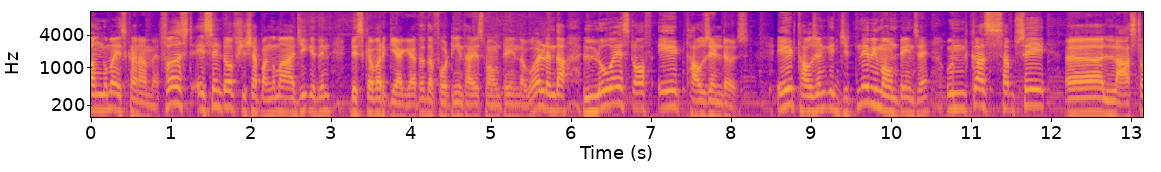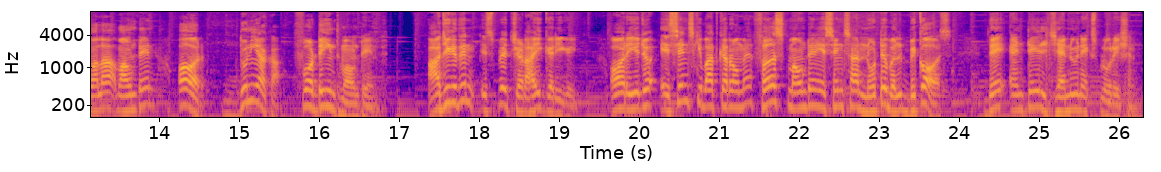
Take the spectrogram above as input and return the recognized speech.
Pangma इसका नाम है। फ़र्स्ट एसेंट ऑफ़ शीशा पंगमा आज ही के दिन डिस्कवर किया गया था the fourteen highest mountain in the world and the lowest of eight thousanders eight thousand के जितने भी माउंटेन्स हैं, उनका सबसे लास्ट वाला माउंटेन और दुनिया का फोर्टीन माउंटेन आज ही के दिन इस पे चढ़ाई करी गई। और ये जो एसेंट्स की बात कर रहा हूँ मैं first mountain ascents are notable because they entail genuine exploration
